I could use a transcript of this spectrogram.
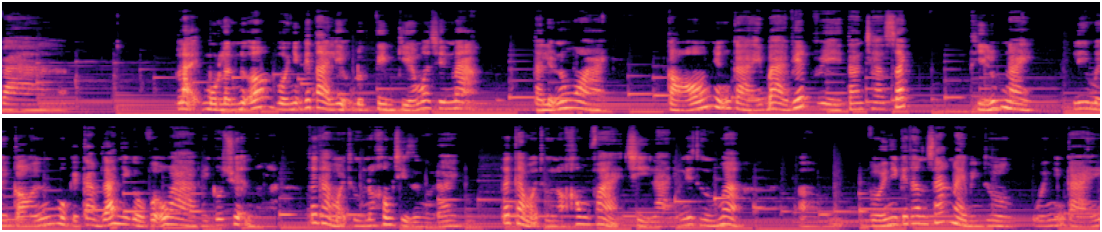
Và lại một lần nữa với những cái tài liệu được tìm kiếm ở trên mạng tài liệu nước ngoài có những cái bài viết về tantra sex thì lúc này ly mới có một cái cảm giác như kiểu vỡ hòa vì câu chuyện rằng là tất cả mọi thứ nó không chỉ dừng ở đây. Tất cả mọi thứ nó không phải chỉ là những cái thứ mà uh, với những cái thân xác này bình thường với những cái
